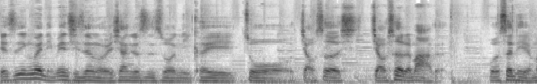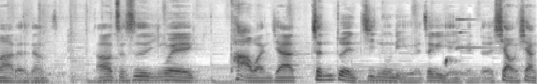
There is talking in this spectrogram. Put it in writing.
也是因为里面其中有一项，就是说你可以做角色角色的骂的或者身体的骂的这样子，然后只是因为怕玩家针对基努里维这个演员的肖像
